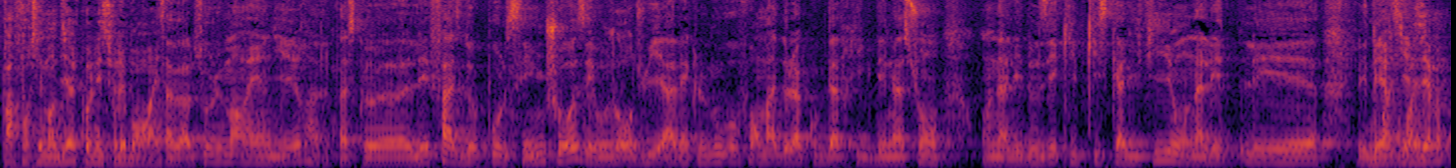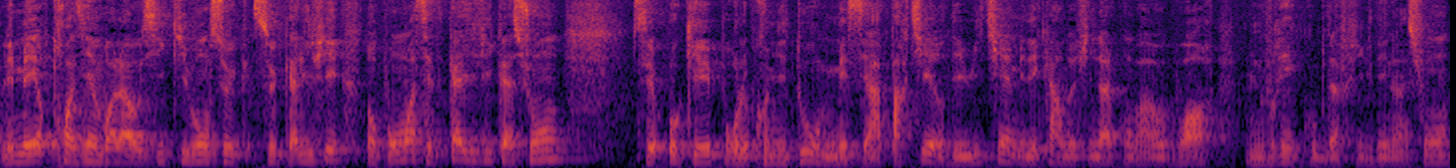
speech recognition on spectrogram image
pas forcément dire qu'on est sur les bons rails. Ça ne veut absolument rien dire parce que les phases de pôle, c'est une chose et aujourd'hui, avec le nouveau format de la Coupe d'Afrique des Nations, on a les deux équipes qui se qualifient, on a les, les, les, meilleurs troisièmes, les meilleurs troisièmes voilà, aussi qui vont se, se qualifier. Donc pour moi, cette qualification, c'est OK pour le premier tour, mais c'est à partir des huitièmes et des quarts de finale qu'on va avoir une vraie Coupe d'Afrique des Nations.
